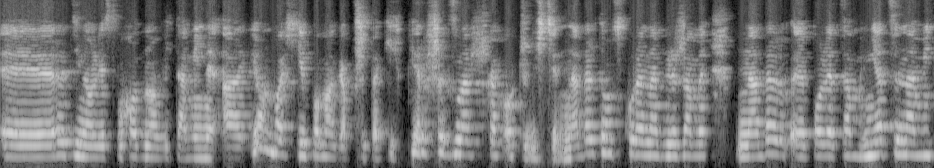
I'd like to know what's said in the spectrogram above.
E, Retinol jest pochodną witaminy A i on właśnie pomaga przy takich pierwszych zmarszczkach. Oczywiście nadal tą skórę nawilżamy, nadal e, polecam niacynamid.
